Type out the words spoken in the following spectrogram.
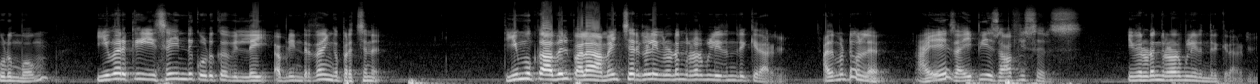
குடும்பம் இவருக்கு இசைந்து கொடுக்கவில்லை அப்படின்றது தான் இங்கே பிரச்சனை. திமுகவில் பல அமைச்சர்கள் இவருடன் தொடர்பில் இருந்திருக்கிறார்கள். அது மட்டும் இல்லை ஐஏஎஸ் ஐபிஎஸ் ஆஃபீஸர்ஸ் இவருடன் தொடர்பில் இருந்திருக்கிறார்கள்.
